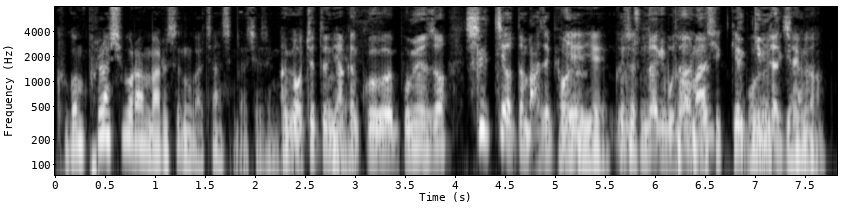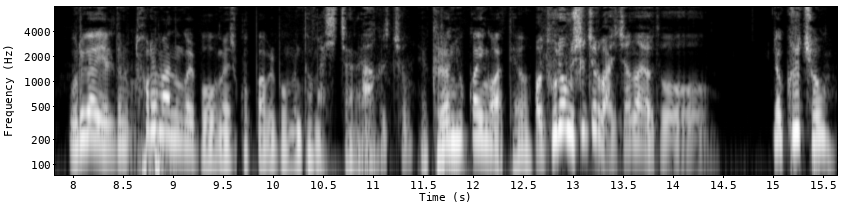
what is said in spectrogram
그건 플라시보라는 말을 쓰는 것 같지 않습니다. 제 생각에. 그러니까 어쨌든 예. 약간 그거 보면서 실제 어떤 맛의 변을 예, 예. 그래서 준다기보다는 더 맛있게 느낌 보여지게 자체가. 하는. 우리가 예를 들면 토렴하는 걸 보면서 국밥을 보면 더 맛있잖아요. 아 그렇죠. 예, 그런 효과인 것 같아요. 어, 도려면 실제로 맛있잖아요, 더. 야, 그렇죠.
